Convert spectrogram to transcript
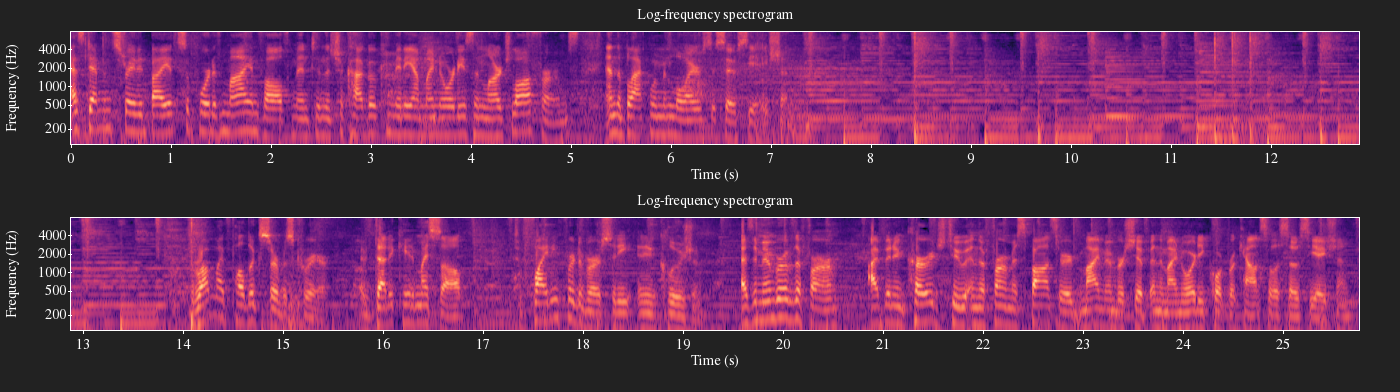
as demonstrated by its support of my involvement in the Chicago Committee on Minorities in Large Law Firms and the Black Women Lawyers Association. Throughout my public service career, I've dedicated myself to fighting for diversity and inclusion. As a member of the firm, I've been encouraged to, and the firm has sponsored my membership in the Minority Corporate Counsel Association.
